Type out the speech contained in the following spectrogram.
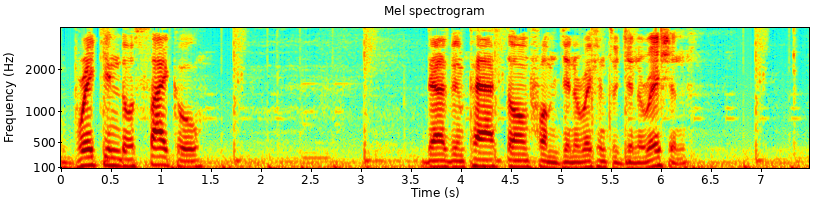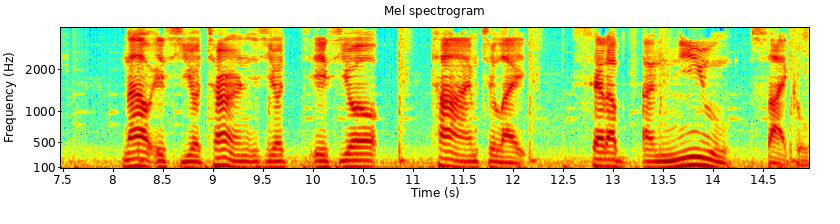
Breaking those cycle that has been passed on from generation to generation. Now it's your turn, it's your it's your time to like set up a new cycle.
